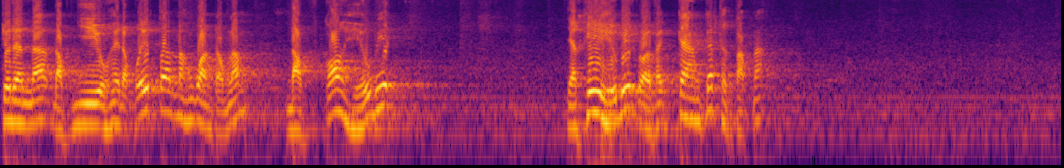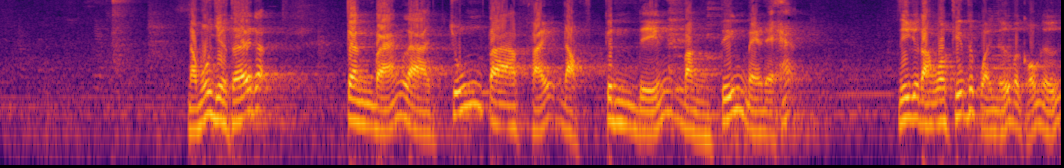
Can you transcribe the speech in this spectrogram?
Cho nên đó, đọc nhiều hay đọc ít đó, nó không quan trọng lắm đọc, có hiểu biết. Và khi hiểu biết rồi phải cam kết thực tập đó. Nào muốn như thế đó, căn bản là chúng ta phải đọc kinh điển bằng tiếng mẹ đẻ. Nếu chúng ta không có kiến thức ngoại ngữ và cổ ngữ.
